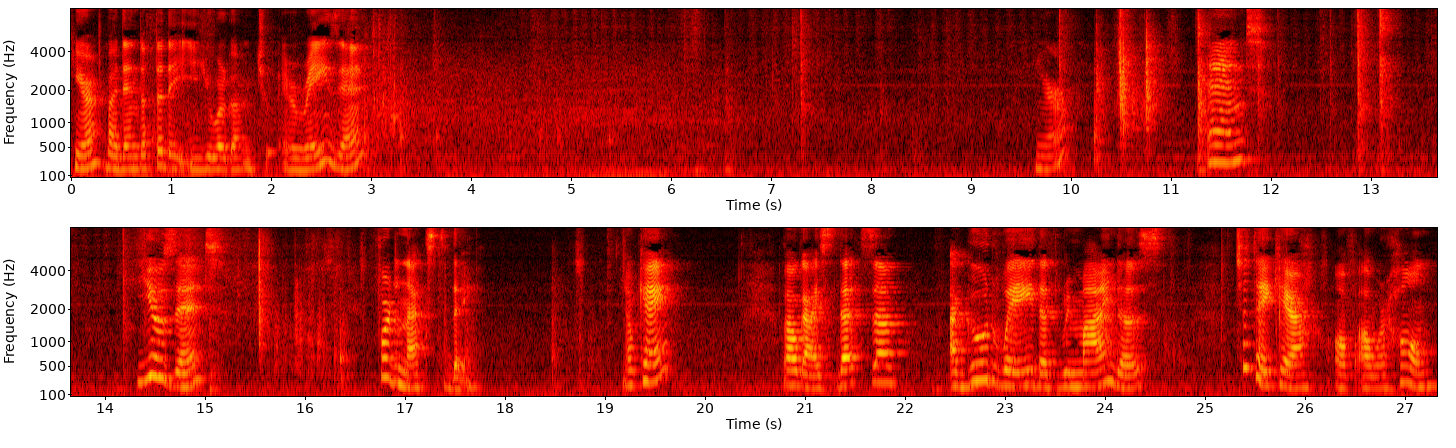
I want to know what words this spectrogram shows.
here, by the end of the day, you are going to erase it. Here. And use it for the next day. Okay? Well guys, that's a, a good way that remind us to take care of our home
